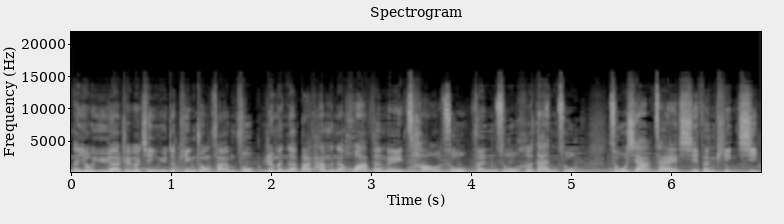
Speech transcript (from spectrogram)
那由于啊这个金鱼的品种繁复，人们呢把它们呢划分为草族、文族和蛋族，族下再细分品系。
